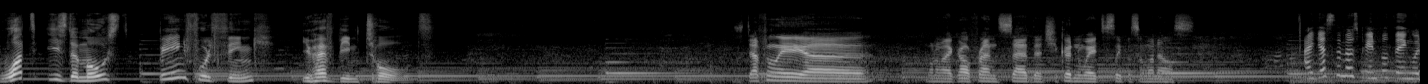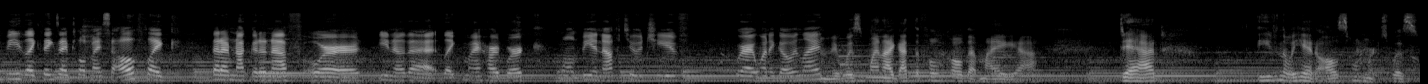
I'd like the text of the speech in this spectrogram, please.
What is the most painful thing you have been told? It's definitely uh, one of my girlfriends said that she couldn't wait to sleep with someone else. I guess the most painful thing would be like things I've told myself, like that I'm not good enough or, you know, that like my hard work won't be enough to achieve where I want to go in life. It was when I got the phone call that my uh, dad, even though he had Alzheimer's, was,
